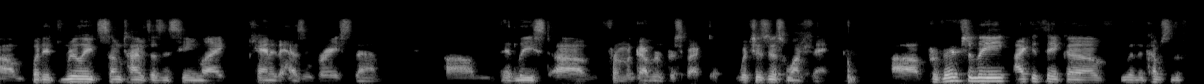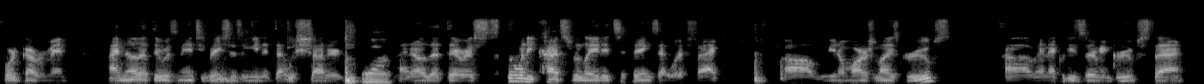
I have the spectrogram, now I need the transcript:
Um, but it really sometimes doesn't seem like Canada has embraced them, um, at least um, from a government perspective, which is just one thing. Uh, provincially, I could think of when it comes to the Ford government. I know that there was an anti-racism unit that was shuttered. Yeah. I know that there was so many cuts related to things that would affect, um, you know, marginalized groups um, and equity-deserving groups. That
